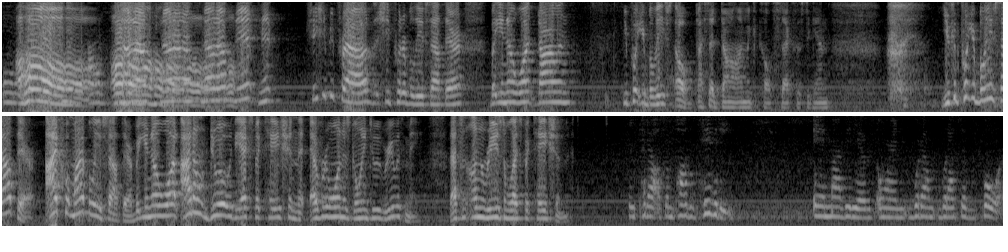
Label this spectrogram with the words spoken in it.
And Oh. I've, No, no, no, no, no, no, no, nip, nip. She should be proud that she put her beliefs out there. But you know what, darling? You put your beliefs... Oh, I said darling. I'm going to get called sexist again. You can put your beliefs out there. I put my beliefs out there. But you know what? I don't do it with the expectation that everyone is going to agree with me. That's an unreasonable expectation. We put out some positivity in my videos or in what I'm what I said before.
